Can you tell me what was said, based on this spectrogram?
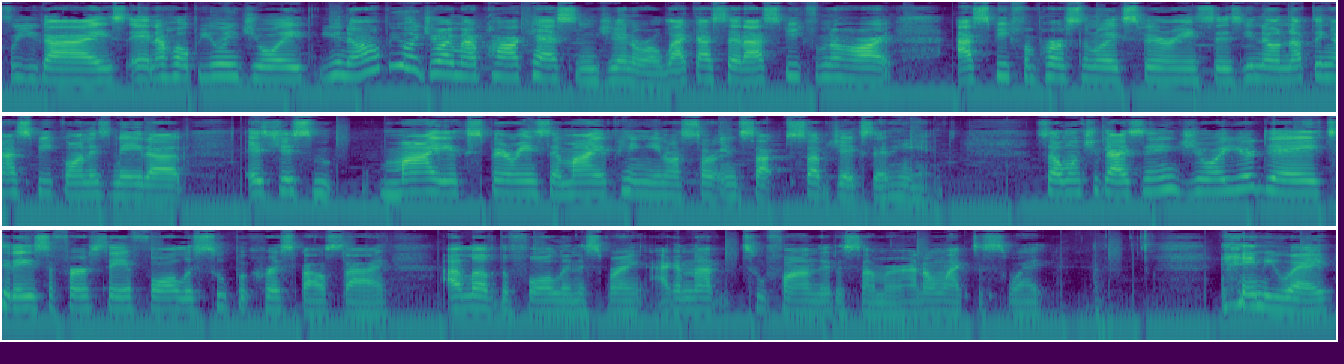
for you guys and i hope you enjoyed you know i hope you enjoy my podcast in general like i said i speak from the heart i speak from personal experiences you know nothing i speak on is made up it's just my experience and my opinion on certain subjects at hand. So i want you guys to enjoy your day. Today's the first day of fall. It's super crisp outside. I love the fall and the spring. I'm not too fond of the summer. I don't like to sweat. Anyway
